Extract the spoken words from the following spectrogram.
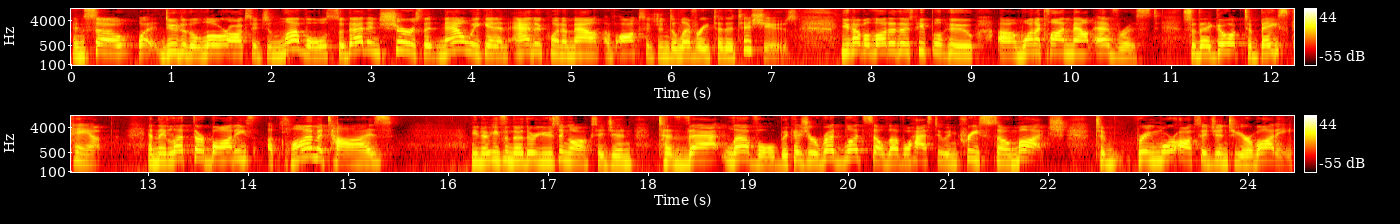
And so what, due to the lower oxygen levels, so that ensures that now we get an adequate amount of oxygen delivery to the tissues. You have a lot of those people who um, want to climb Mount Everest. So they go up to base camp and they let their bodies acclimatize you know, even though they're using oxygen, to that level because your red blood cell level has to increase so much to bring more oxygen to your body.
